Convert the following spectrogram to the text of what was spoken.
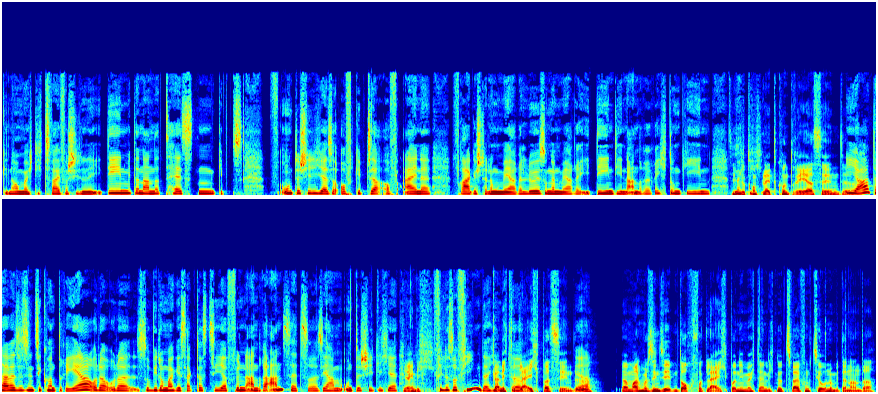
Genau, möchte ich zwei verschiedene Ideen miteinander testen? Gibt es unterschiedliche, also oft gibt es ja auf eine Fragestellung mehrere Lösungen, mehrere Ideen, die in andere Richtung gehen. Die möchte so komplett ich, konträr sind. Ja. ja. teilweise sind sie konträr oder, oder so wie du mal gesagt hast, sie erfüllen andere Ansätze. Sie haben unterschiedliche die eigentlich Philosophien dahinter. Gar nicht vergleichbar sind. ja. ja. ja, manchmal sind sie eben doch vergleichbar und ich möchte eigentlich nur zwei Funktionen miteinander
